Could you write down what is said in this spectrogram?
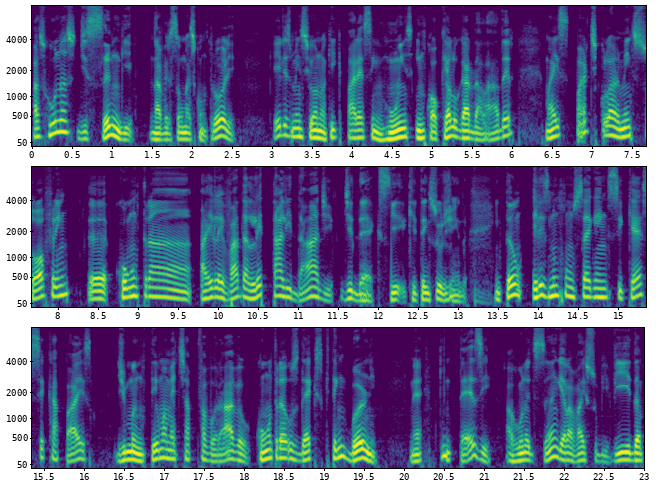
As runas de sangue, na versão mais controle, eles mencionam aqui que parecem ruins em qualquer lugar da ladder, mas particularmente sofrem é, contra a elevada letalidade de decks que, que tem surgindo. Então, eles não conseguem sequer ser capazes de manter uma matchup favorável contra os decks que tem burn. Né? Que em tese, a runa de sangue ela vai subir vida,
